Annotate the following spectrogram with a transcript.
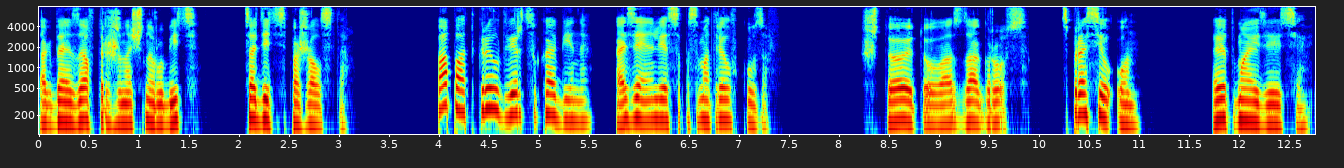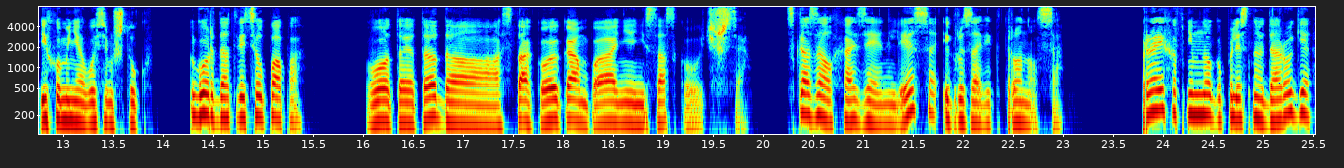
«Тогда я завтра же начну рубить. Садитесь, пожалуйста». Папа открыл дверцу кабины. Хозяин леса посмотрел в кузов. «Что это у вас за груз?» — спросил он. «Это мои дети. Их у меня восемь штук», — гордо ответил папа. «Вот это да! С такой компанией не соскучишься!» сказал хозяин леса, и грузовик тронулся. Проехав немного по лесной дороге,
